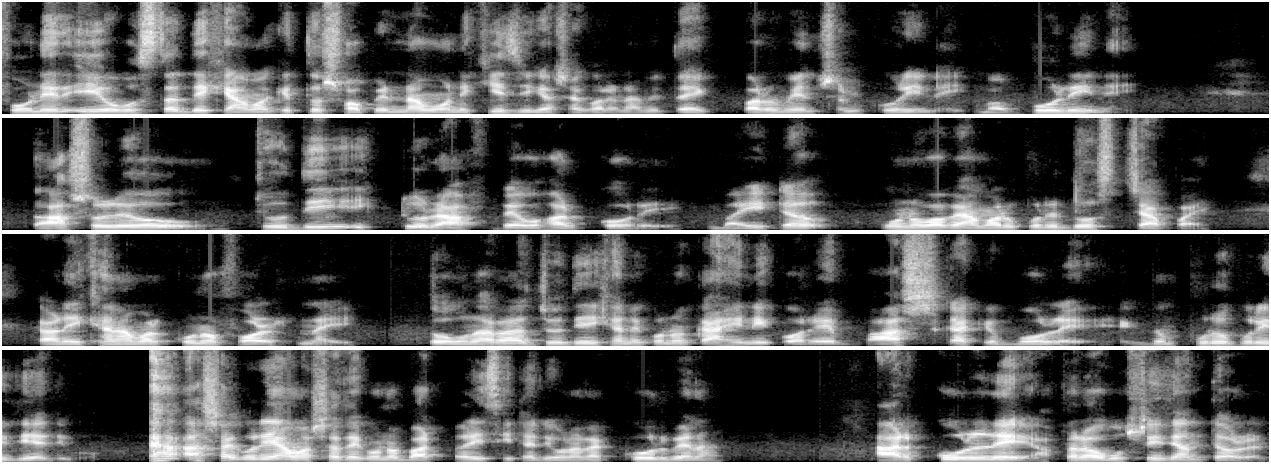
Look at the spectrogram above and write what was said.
ফোনের এই অবস্থা দেখে আমাকে তো শপের নাম অনেকেই জিজ্ঞাসা করেন আমি তো একবারও মেনশন করি নাই বা বলি নাই। তো আসলেও যদি একটু রাফ ব্যবহার করে বা এটা কোনোভাবে আমার উপরে দোষ চাপায়, কারণ এখানে আমার কোনো ফল্ট নাই। তো ওনারা যদি এখানে কোনো কাহিনী করে, বাস কাকে বলে, একদম পুরোপুরি দিয়ে দিব। আশা করি আমার সাথে কোনো বাটপারি সিটারি ওনারা করবে না। আর করলে আপনারা অবশ্যই জানতে পারেন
